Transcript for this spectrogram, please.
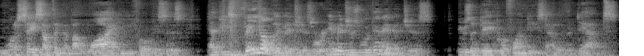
We want to say something about why he focuses. And these veil images, or images within images, here's a De Profundis out of the depths.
